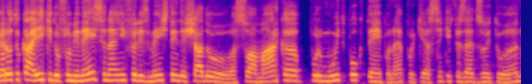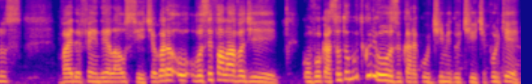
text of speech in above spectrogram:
garoto Kaique do Fluminense, né? Infelizmente tem deixado a sua marca por muito pouco tempo, né? Porque assim que fizer 18 anos vai defender lá o City. Agora, você falava de convocação, estou muito curioso, cara, com o time do Tite, porque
